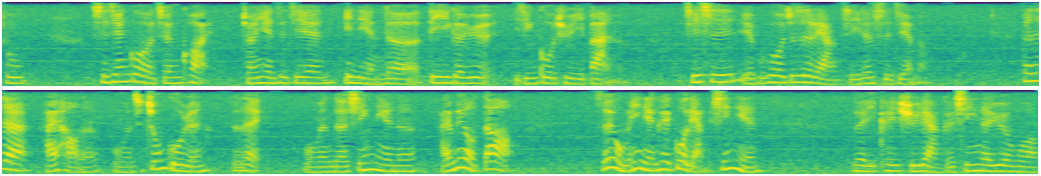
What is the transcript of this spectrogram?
出。时间过得真快，转眼之间，一年的第一个月已经过去一半了。其实也不过就是两集的时间嘛。但是，还好呢，我们是中国人，对不对？我们的新年呢还没有到，所以我们一年可以过两个新年，所以可以许两个新的愿望，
